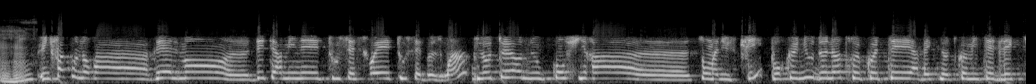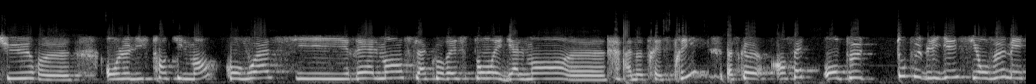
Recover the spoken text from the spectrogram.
Mhm. Une fois qu'on aura réellement euh, déterminé tous ses souhaits, tous ses besoins, l'auteur nous confiera euh, son manuscrit pour que nous, de notre côté, avec notre comité de lecture, on le lise tranquillement, qu'on voit si réellement cela correspond également à notre esprit. Parce parce que en fait, on peut tout publier si on veut, mais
